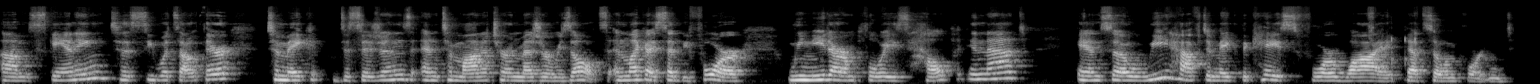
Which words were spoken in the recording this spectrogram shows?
um, scanning to see what's out there to make decisions and to monitor and measure results. And like I said before, we need our employees' help in that. And so we have to make the case for why that's so important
